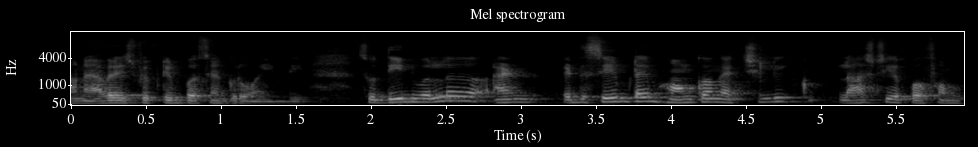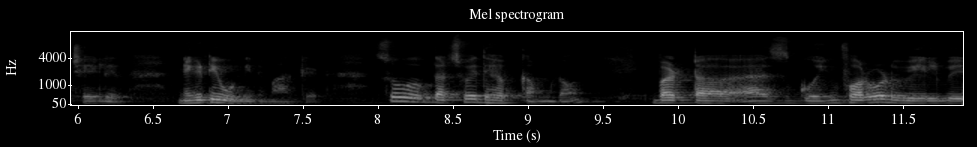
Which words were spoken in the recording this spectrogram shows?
on average fifteen percent grow అయింది. సో దీనివల్ల and at the same time Hong Kong actually last year perform చేయలేదు. నెగిటివ్ ఉండింది market so that's why they have come down but as going forward we'll be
